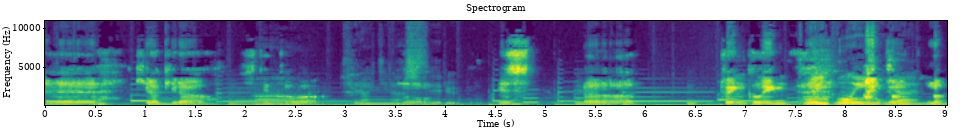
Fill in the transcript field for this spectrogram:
えー、キラキラしてたキラキラしてる twinkling twinkling I don't, not,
